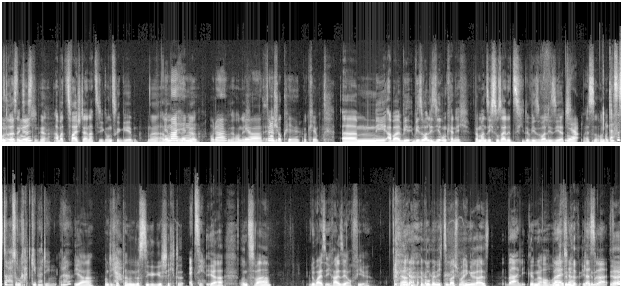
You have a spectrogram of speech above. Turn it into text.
Ultrasexisten. Ja. Aber zwei Sterne hat sie uns gegeben. Ne? Also, Immerhin, Ja, oder? ja, auch nicht. Ja, finde ich Ja, okay. Okay. Ähm, nee, aber Vi Visualisierung kenne ich, wenn man sich so seine Ziele visualisiert. Ja. Weißt du? Und, Und das ist doch auch so ein Ratgeberding, oder? ja, und ich habe da eine lustige Geschichte. Erzähl. Ja, und zwar, du weißt, ich reise ja auch viel. Ja, wo bin ich zum Beispiel mal hingereist? Bali. Genau. Und ich bin, nach- ich das bin, war's. Ja,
